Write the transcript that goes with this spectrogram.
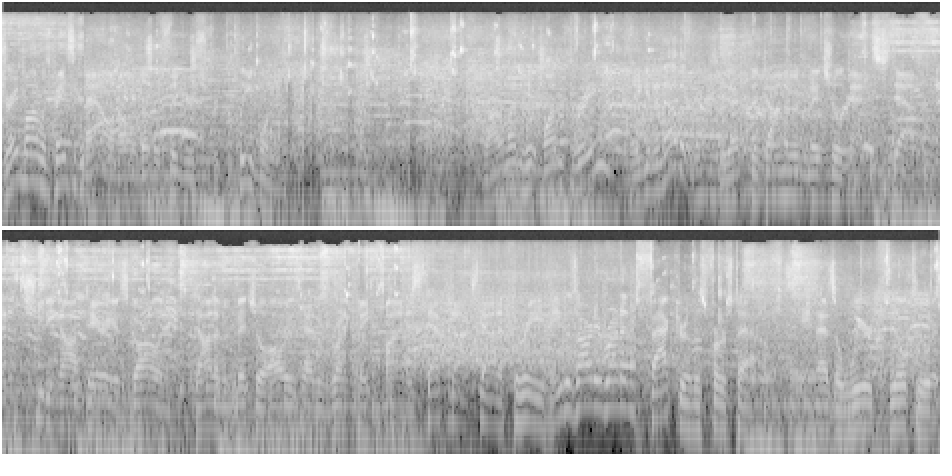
Draymond was basically Now in all double figures for Cleveland. Garland hit one three. They get another. See, that's the Donovan Mitchell and Steph cheating off Darius Garland. Donovan Mitchell always has his running mate in mind. As Steph knocks down a three, He was already running factor in this first half. game has a weird feel to it.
